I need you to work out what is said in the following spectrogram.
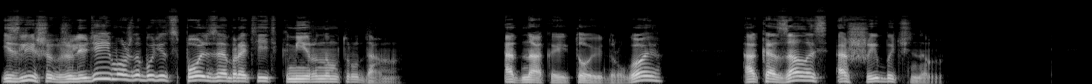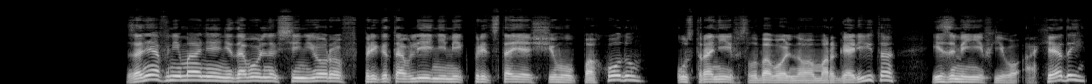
излишек же людей можно будет с пользой обратить к мирным трудам. Однако и то, и другое оказалось ошибочным. Заняв внимание недовольных сеньоров приготовлениями к предстоящему походу, устранив слабовольного Маргарита и заменив его Ахедой,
